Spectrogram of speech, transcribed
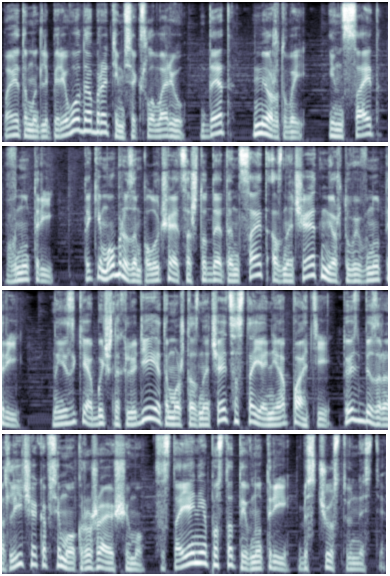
поэтому для перевода обратимся к словарю dead – мертвый, inside – внутри. Таким образом, получается, что dead inside означает мертвый внутри – на языке обычных людей это может означать состояние апатии, то есть безразличие ко всему окружающему, состояние пустоты внутри, бесчувственности.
